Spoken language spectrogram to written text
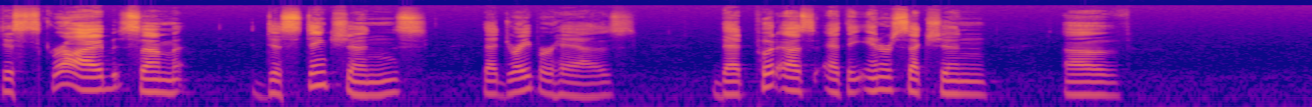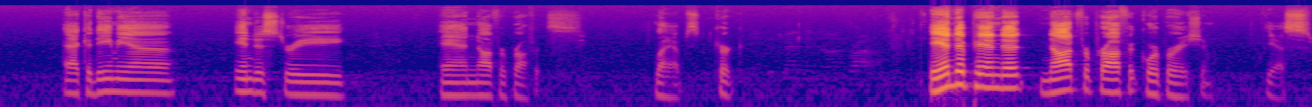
Describe some distinctions that Draper has that put us at the intersection of academia, industry, and not for profits labs. Kirk. Independent, not for profit corporation. Yes.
